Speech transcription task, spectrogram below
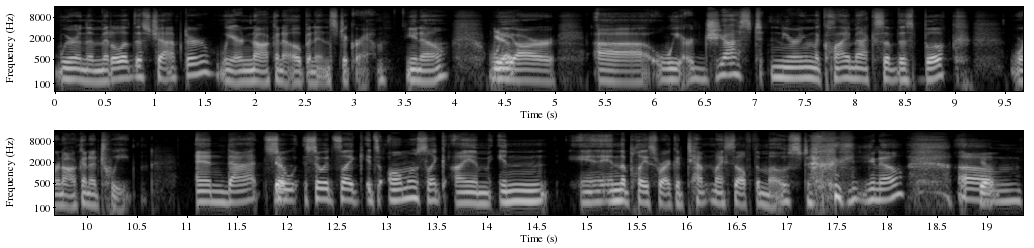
we're in the middle of this chapter. We are not going to open Instagram, you know? We Yep. are uh we are just nearing the climax of this book. We're not going to tweet. And that so so it's like it's almost like I am in in, in the place where I could tempt myself the most, you know? Um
